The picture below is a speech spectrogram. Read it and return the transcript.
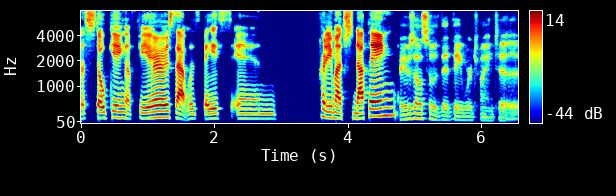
the stoking of fears that was based in pretty much nothing. it was also that they were trying to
